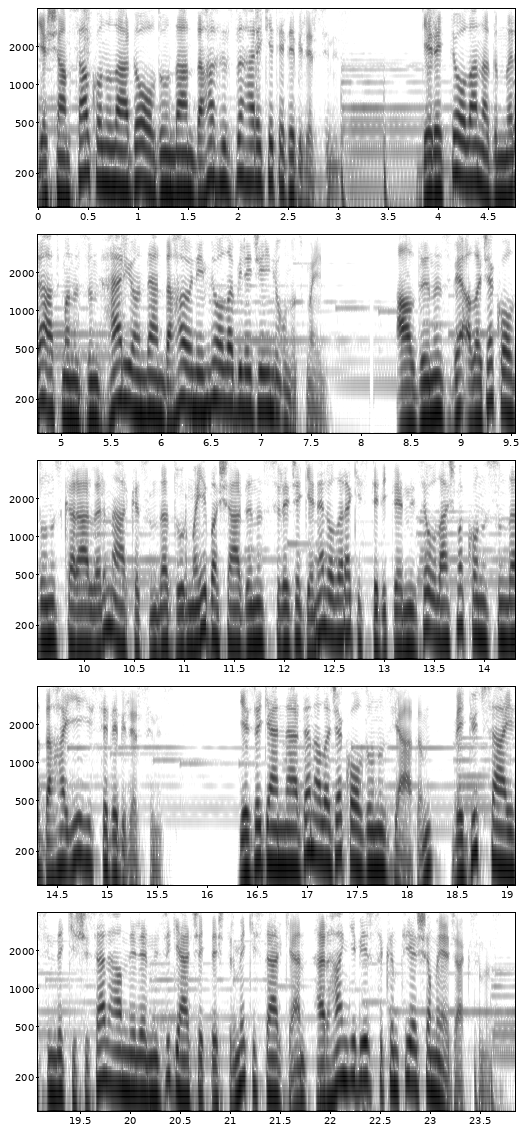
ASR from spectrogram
yaşamsal konularda olduğundan daha hızlı hareket edebilirsiniz. Gerekli olan adımları atmanızın her yönden daha önemli olabileceğini unutmayın. Aldığınız ve alacak olduğunuz kararların arkasında durmayı başardığınız sürece genel olarak istediklerinize ulaşma konusunda daha iyi hissedebilirsiniz. Gezegenlerden alacak olduğunuz yardım ve güç sayesinde kişisel hamlelerinizi gerçekleştirmek isterken herhangi bir sıkıntı yaşamayacaksınız.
